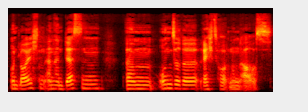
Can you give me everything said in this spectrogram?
und leuchten anhand dessen ähm, unsere Rechtsordnung aus.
